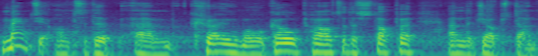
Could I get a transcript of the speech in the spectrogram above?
mount it onto the um, chrome or gold part of the stopper and the job's done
